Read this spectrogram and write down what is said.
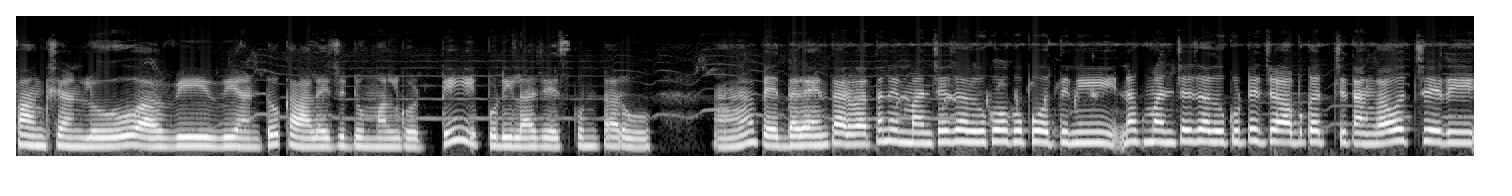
ఫంక్షన్లు అవి ఇవి అంటూ కాలేజీ డుమ్మలు కొట్టి ఇప్పుడు ఇలా చేసుకుంటారు. పెద్దగా అయిన తర్వాత నేను మంచిగా చదువుకోకపోతిని. నాకు మంచిగా చదువుకుంటే జాబ్ ఖచ్చితంగా వచ్చేది.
